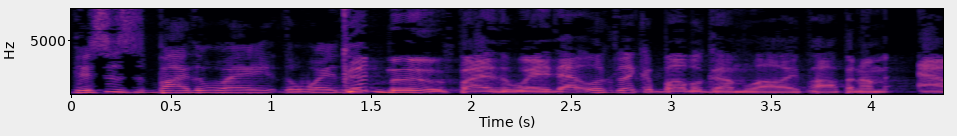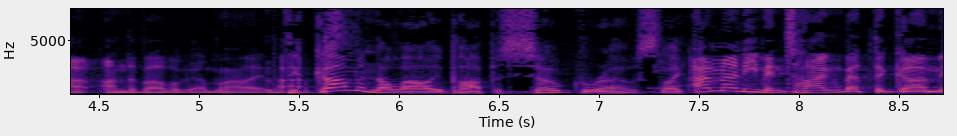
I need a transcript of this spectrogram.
This is, by the way, the way that Good move, by the way. That looked like a bubblegum lollipop, and I'm out on the bubblegum lollipop. the gum in the lollipop is so gross. Like I'm not even talking about the gum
